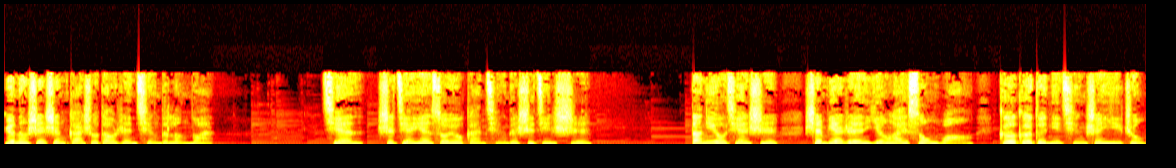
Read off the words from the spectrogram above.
越能深深感受到人情的冷暖。钱是检验所有感情的试金石。当你有钱时，身边人迎来送往，个个对你情深意重；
